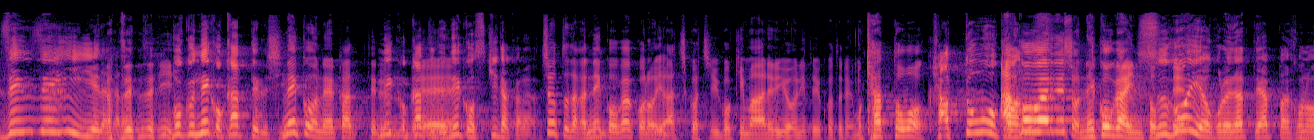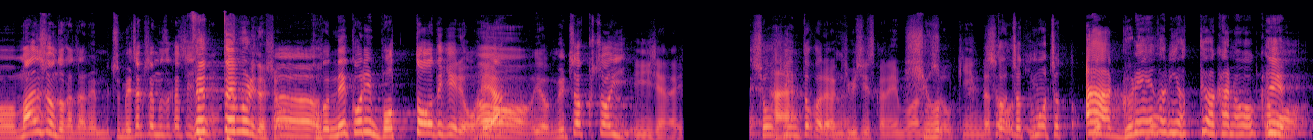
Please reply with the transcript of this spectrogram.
全然いい家だから。全然いい。僕猫飼ってるし。猫をね飼ってる猫飼ってて猫好きだから。ちょっとだから猫がこのあちこち動き回れるようにということでもうキャットウォーク。キャットウォーカーの憧れでしょ猫飼いにとって。すごいよこれ。だってやっぱこのマンションとかじゃねめちゃくちゃ難しいし、ね、絶対無理でしょ。うん。ここ猫に没頭できるお部屋？いやめちゃくちゃいいよ。いいじゃない賞金とかでは厳しいですかね？M1 の賞金だと。賞ちょっともうちょっと。ああグレードによっては可能かえも。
